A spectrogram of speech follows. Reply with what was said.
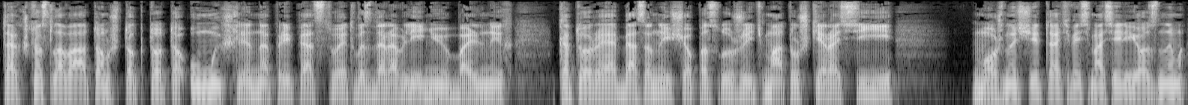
так что слова о том, что кто-то умышленно препятствует выздоровлению больных, которые обязаны еще послужить матушке России, можно считать весьма серьезным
